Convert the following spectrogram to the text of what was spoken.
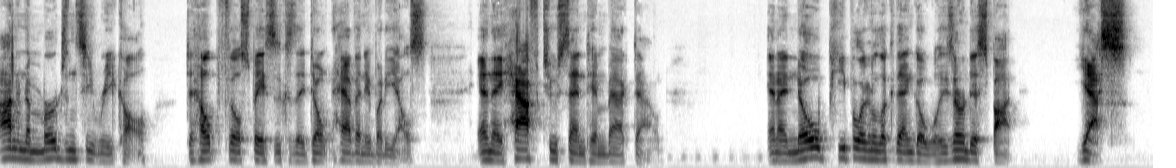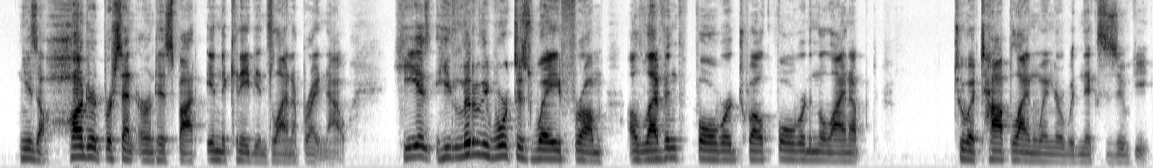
on an emergency recall to help fill spaces because they don't have anybody else and they have to send him back down. And I know people are going to look at that and go, well, he's earned his spot. Yes, he's 100% earned his spot in the Canadiens lineup right now. He is he literally worked his way from 11th forward, 12th forward in the lineup to a top line winger with Nick Suzuki.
